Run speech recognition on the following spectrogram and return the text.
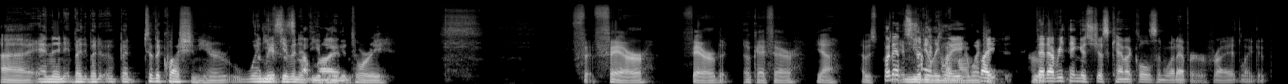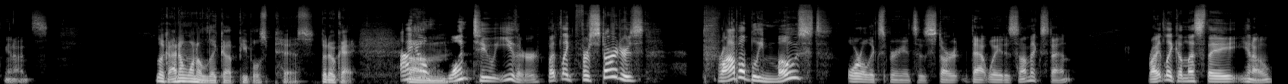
Uh, and then, but, but, but to the question here, when you're given it the obligatory f- fair, fair, but okay, fair. Yeah. I was, but immediately my mind went that everything is just chemicals and whatever, right? Like, it, you know, it's, Look, I don't want to lick up people's piss, but okay. I don't um, want to either. But like for starters, probably most oral experiences start that way to some extent. Right? Like unless they, you know,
